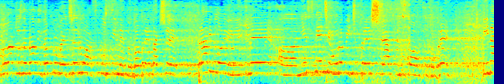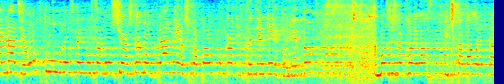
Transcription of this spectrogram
dúfam, že sme mali dobrú večeru a skúsime to, dobre? Takže pravidlo je jediné, nesmiete urobiť prešľap cez polovku, dobre? Inak máte loptu, rozbehnúť sa môžete až tam od brány, až po polku, kade chcete, nie je to jedno. A môžeš ako elastička, baletka.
